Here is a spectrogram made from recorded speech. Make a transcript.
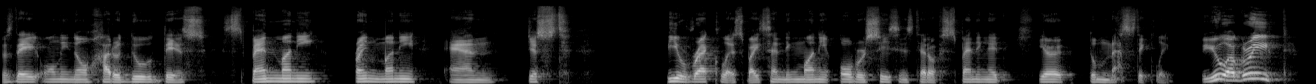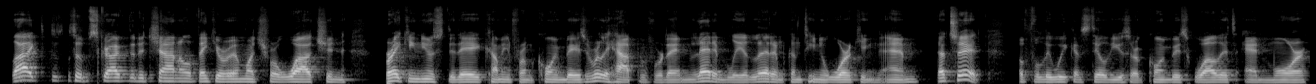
because they only know how to do this: spend money, print money and just be reckless by sending money overseas instead of spending it here domestically. Do you agree? Like, subscribe to the channel. Thank you very much for watching. Breaking news today coming from Coinbase. Really happy for them. Let him lead. Let him continue working. And that's it. Hopefully, we can still use our Coinbase wallet and more.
